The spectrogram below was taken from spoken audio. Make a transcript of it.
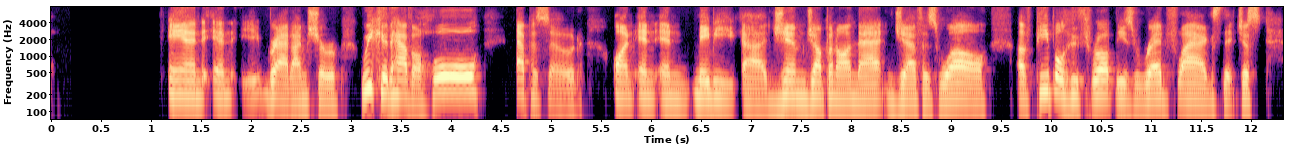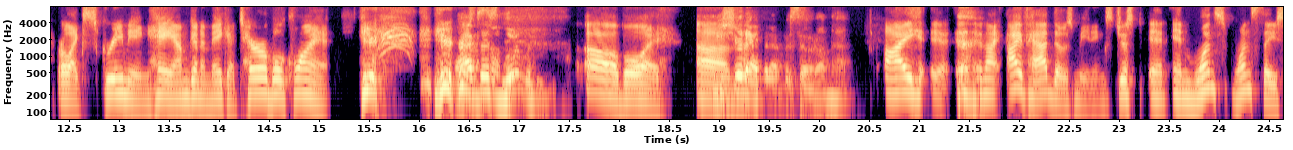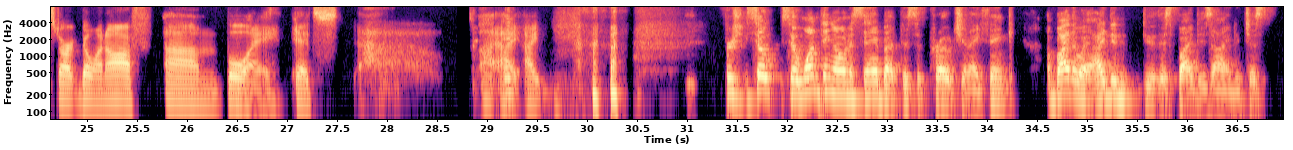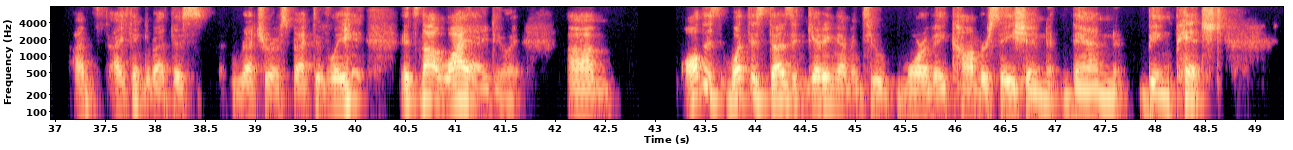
and and eh, Brad, I'm sure we could have a whole episode on and and maybe uh, Jim jumping on that and Jeff as well of people who throw up these red flags that just are like screaming, "Hey, I'm going to make a terrible client." Here, here's absolutely. This. Oh boy, um, we should have an episode on that. I eh, eh, and I I've had those meetings just and and once once they start going off, um, boy, it's uh, I I. I for so so one thing I want to say about this approach, and I think, oh, by the way, I didn't do this by design. It just I'm I think about this retrospectively. it's not why I do it. Um, all this what this does in getting them into more of a conversation than being pitched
